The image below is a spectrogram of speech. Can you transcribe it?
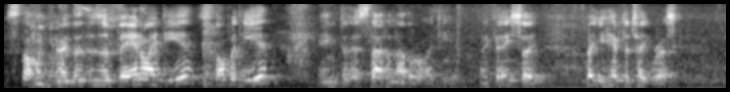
Stop. You know, this is a bad idea. Stop it here and start another idea. Okay, so, but you have to take risk.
